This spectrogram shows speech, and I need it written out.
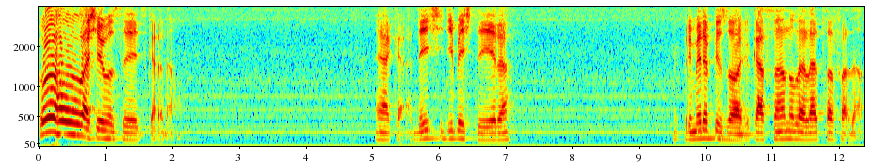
Oh, achei você, descaradão. Vem cá, deixe de besteira. Primeiro episódio, caçando o Leleto Safadão.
